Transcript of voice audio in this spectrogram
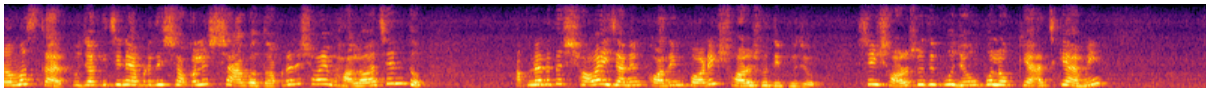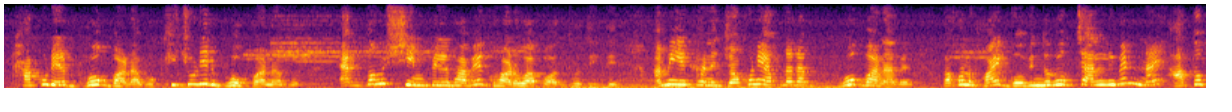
নমস্কার, পূজা কিচেনে আপনাদের সকলের স্বাগত। আপনারা সবাই ভালো আছেন তো? আপনারা তো সবাই জানেন কদিন পরেই সরস্বতী পুজো। সেই সরস্বতী পুজো উপলক্ষে আজকে আমি ঠাকুরের ভোগ বানাবো, খিচুড়ির ভোগ বানাবো, একদম সিম্পলভাবে ঘরোয়া পদ্ধতিতে। আমি এখানে যখনই আপনারা ভোগ বানাবেন, তখন হয় গোবিন্দভোগ চাল নেবেন, নাই আতপ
